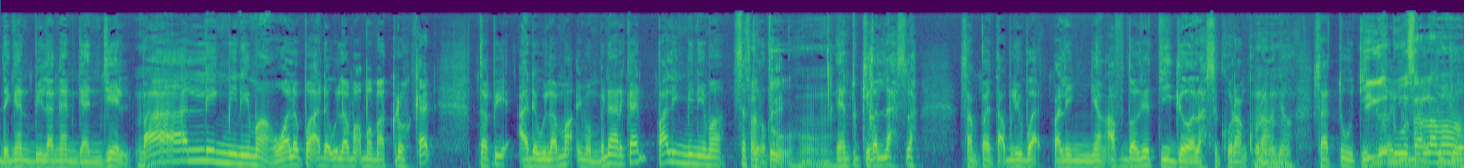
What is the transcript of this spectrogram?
dengan bilangan ganjil. Hmm. Paling minima walaupun ada ulama memakruhkan tapi ada ulama yang membenarkan paling minima satu, satu. Hmm. Yang tu kira last lah sampai tak boleh buat paling yang afdalnya tiga lah sekurang-kurangnya hmm. satu tiga, tiga dua lima, salam tujuh.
